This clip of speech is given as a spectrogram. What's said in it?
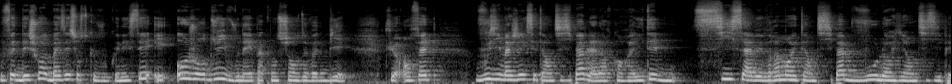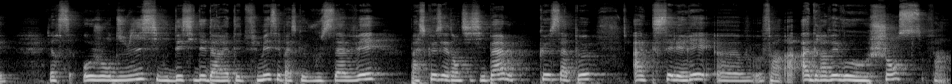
vous faites des choix basés sur ce que vous connaissez, et aujourd'hui, vous n'avez pas conscience de votre biais. Que, en fait, vous imaginez que c'était anticipable alors qu'en réalité, si ça avait vraiment été anticipable, vous l'auriez anticipé. Aujourd'hui, si vous décidez d'arrêter de fumer, c'est parce que vous savez, parce que c'est anticipable, que ça peut accélérer, euh, enfin aggraver vos chances, enfin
